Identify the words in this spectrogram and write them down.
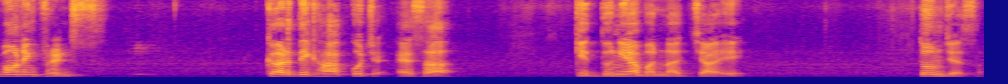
मॉर्निंग फ्रेंड्स कर दिखा कुछ ऐसा कि दुनिया बनना चाहे तुम जैसा।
